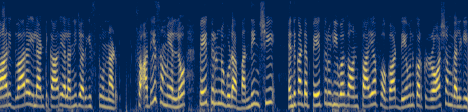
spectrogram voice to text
వారి ద్వారా ఇలాంటి కార్యాలన్నీ జరిగిస్తూ ఉన్నాడు. సో అదే సమయంలో పేతురును కూడా బంధించి ఎందుకంటే పేతురు he was on fire for God దేవుని కొరకు రోషం కలిగి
